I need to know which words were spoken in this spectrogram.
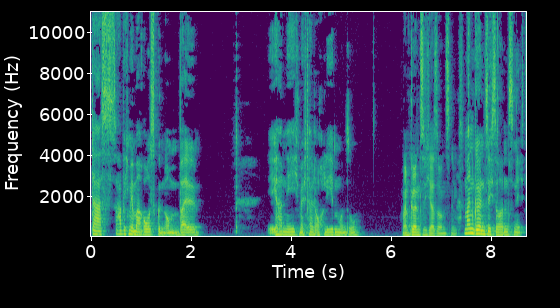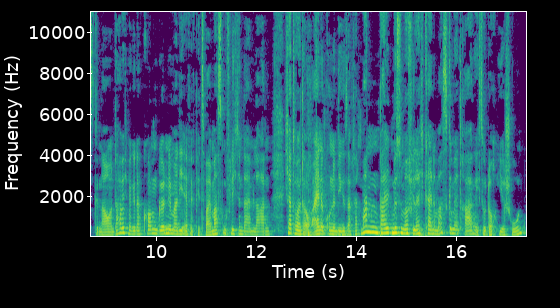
Das habe ich mir mal rausgenommen, weil, ja, nee, ich möchte halt auch leben und so. Man gönnt sich ja sonst nichts. Man gönnt sich sonst nichts, genau. Und da habe ich mir gedacht, komm, gönn dir mal die FFP2-Maskenpflicht in deinem Laden. Ich hatte heute auch eine Kundin, die gesagt hat, Mann, bald müssen wir vielleicht keine Maske mehr tragen. Ich so, doch, hier schon.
